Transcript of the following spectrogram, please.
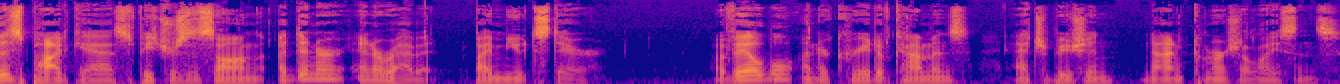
This podcast features the song A Dinner and a Rabbit by Mute Stare. Available under Creative Commons Attribution Non Commercial License.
